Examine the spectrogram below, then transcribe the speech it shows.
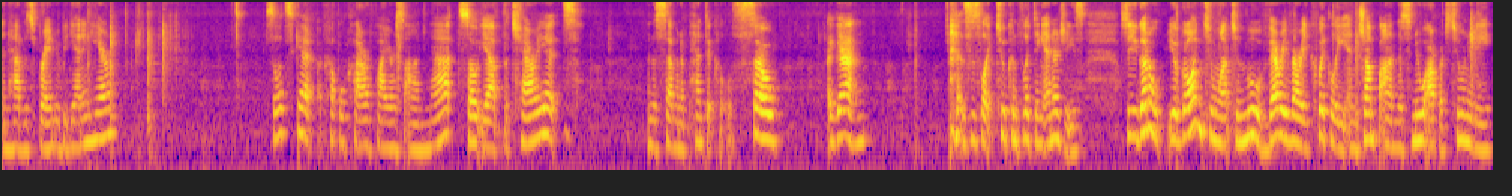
and have this brand new beginning here. So let's get a couple clarifiers on that. So yeah, the chariot and the seven of pentacles. So again, this is like two conflicting energies. So you're gonna you're going to want to move very very quickly and jump on this new opportunity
